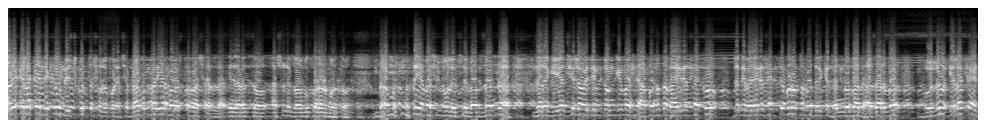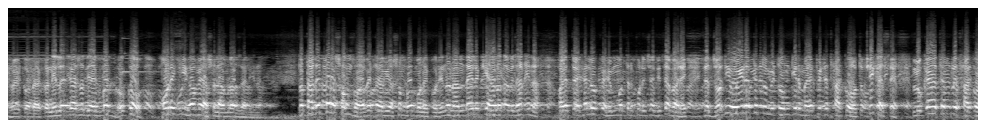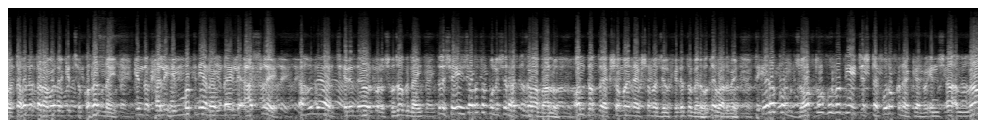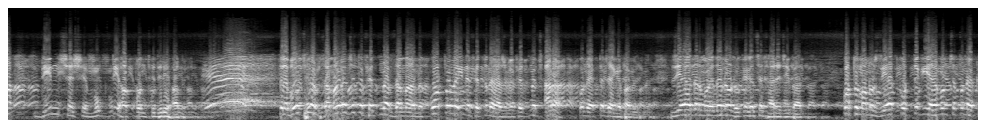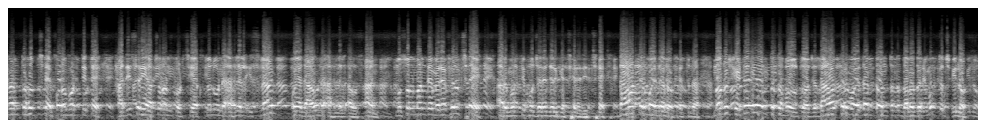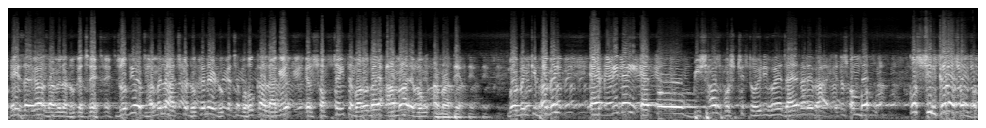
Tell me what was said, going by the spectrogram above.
অনেক এলাকায় দেখলাম লিস্ট করতে শুরু করেছে। ব্রাহ্মণবাড়িয়ার মানুষ তো মাসাল্লাহ এরা তো আসলে গর্ব করার মতো। ব্রাহ্মণবাড়িয়াবাসী বলেছে বাবজানরা যারা গিয়েছিল ওই দিন টঙ্গি মাঠে, আপাতত বাইরে থাকো। যদি বাইরে থাকতে পারো, তোমাদেরকে ধন্যবাদ হাজারবার। বলেও এলাকায় ঢুকো না। কারণ এলাকায় যদি একবার ঢোকো, পরে কি হবে আসলে আমরাও জানি না। তো তাদের দ্বারা সম্ভব, এটা আমি অসম্ভব মনে করি। না নান্দাইলে কি হালত আমি জানি না। হয়তো এখানেও কেউ হিম্মতের পরিচয় দিতে পারে যে যদি ওই রাতে তুমি টঙ্গির মাইপিটে থাকো, তো ঠিক আছে, লুকায় থাকলে থাকো, তাহলে তো আমাদের কিছু করার নাই। কিন্তু খালি হিম্মত নিয়ে নান্দাইলে আসলে, তাহলে আর ছেড়ে দেওয়ার কোনো সুযোগ নাই। তাহলে সেই হিসাবে তো পুলিশের হাতে যাওয়া ভালো। অন্তত এক সময় না এক সময় জেল খেটে তো বের হতে পারবে। তো এরকম যতগুলো দিয়ে চেষ্টা করুক না কেন ইনশা আল্লাহ দিন শেষে মুক্তি হকপন্থীদেরই হবে। তাহলে বলছিলাম, জামানা যেহেতু ফেতনার জামানা। কত লাইনে ফেতনা আসবে? ফেতনা ছাড়া কোনো একটা জায়গা পাবেন না। জিহাদের ময়দানেও ঢুকে গেছে খারেজিবাদ কত মানুষ জিহাদ করতে গিয়ে এমন চেতনা আক্রান্ত হচ্ছে? পরবর্তীতে হাদিসেরই আচরণ করছে, ইয়াকতুলুন আহলাল ইসলাম ওয়া দাউন আহলাল আওসান। মুসলমানদের মেরে ফেলছে আর মূর্তি পূজারীদেরকে ছেড়ে দিচ্ছে। দাওয়াতের ময়দানও ফেতনা। মানুষ এটা নিয়ে অন্তত বলতো যে দাওয়াতের ময়দানটা অন্তত দলদলি মুক্ত ছিল। এই জায়গায় ঝামেলা ঢুকেছে। যদিও ঝামেলা আজকে ঢুকে নেই, ঢুকেছে বহুকাল আগে। এর সবচাইতে বড় দায় আমার এবং আমাদের। বলবেন কীভাবে? একদিনেই এত বিশাল গোষ্ঠী তৈরি হয়ে যায় না রে ভাই, এটা সম্ভব না কোশ্চিন কেন সম্ভব?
